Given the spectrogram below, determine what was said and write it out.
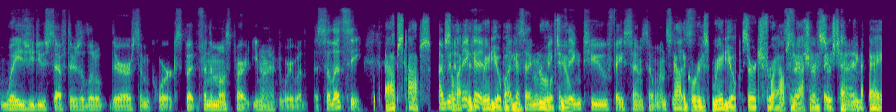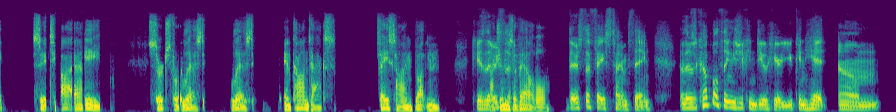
ways you do stuff there's a little there are some quirks but for the most part you don't have to worry about this so let's see Apps. Apps. I'm going to make a radio like button. I said, I'm going to make a two. thing to FaceTime someone. So Categories. Radio. Search for apps and actions. Search text. A. C T I E. Search for list. List. In contacts. FaceTime button. Okay, so Actions the, available. There's the FaceTime thing. And there's a couple of things you can do here. You can hit um,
